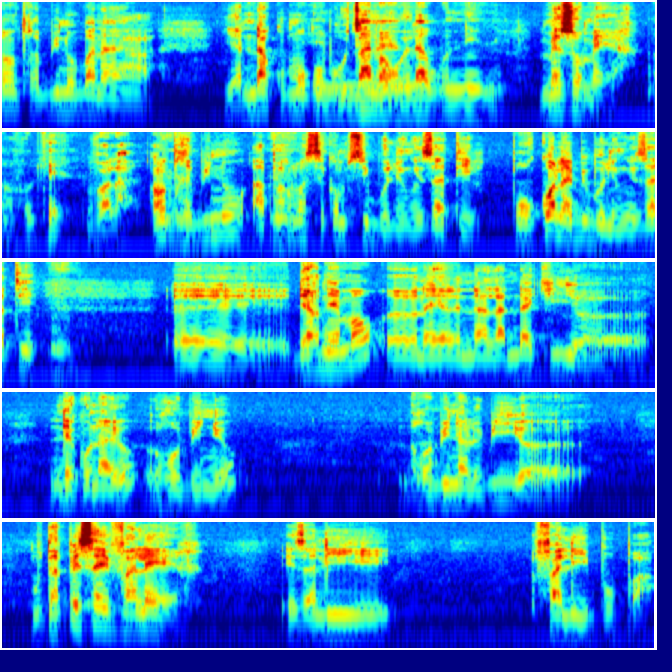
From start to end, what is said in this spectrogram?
entre Bino bana ya- ya ndako moko nini maison mère. Ok Voilà. Entre Bino, apparemment, c'est comme si bolingo zate. Pourquoi la bi bolingo zate Euh, Dernièrement, euh, na na landa qui yo Robinho. Robin alobi euh, apesa ye valeur ezali fali pupa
